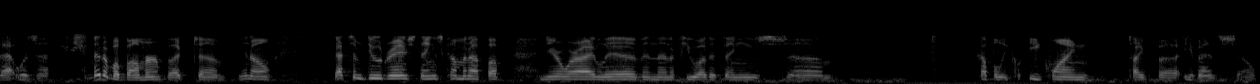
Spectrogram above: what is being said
that was a, a bit of a bummer, but um, you know, got some dude ranch things coming up up near where I live, and then a few other things, um, a couple equine type uh, events. So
